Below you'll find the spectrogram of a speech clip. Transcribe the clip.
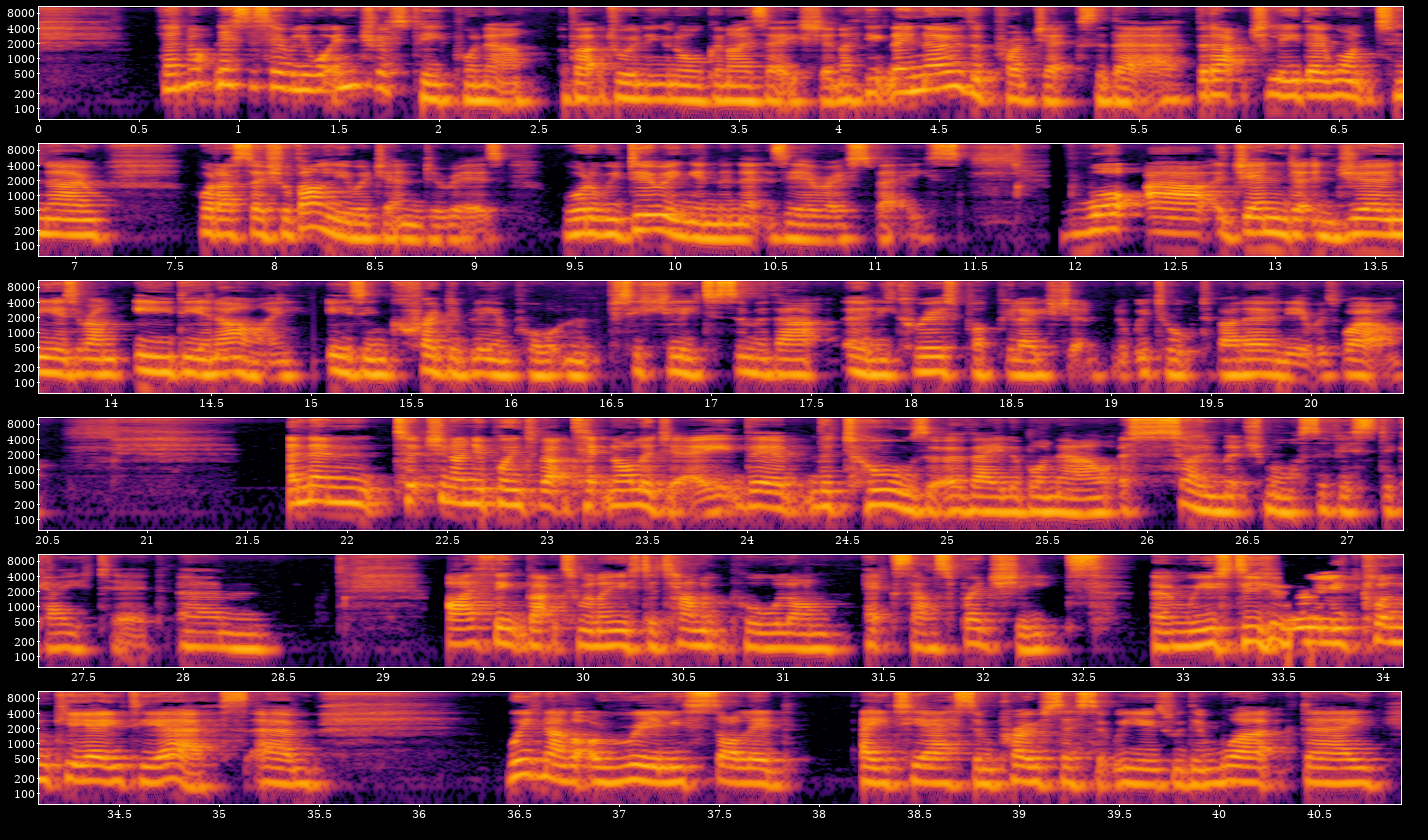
they're not necessarily what interests people now about joining an organisation. I think they know the projects are there, but actually they want to know what our social value agenda is. What are we doing in the net zero space? What our agenda and journey is around ED&I is incredibly important, particularly to some of that early careers population that we talked about earlier as well. And then touching on your point about technology, the the tools that are available now are so much more sophisticated. Um, I think back to when I used to talent pool on Excel spreadsheets, and we used to use really clunky ATS. Um, we've now got a really solid ATS and process that we use within Workday.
